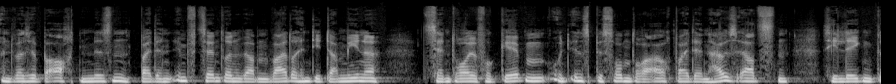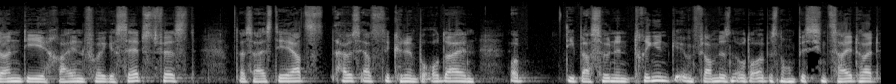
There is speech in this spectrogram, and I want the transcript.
Und was wir beachten müssen, bei den Impfzentren werden weiterhin die Termine zentral vergeben und insbesondere auch bei den Hausärzten. Sie legen dann die Reihenfolge selbst fest. Das heißt, die Ärzt Hausärzte können beurteilen, ob die Personen dringend geimpft werden müssen oder ob es noch ein bisschen Zeit hat.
